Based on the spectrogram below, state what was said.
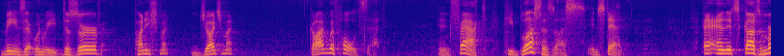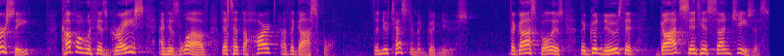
means that when we deserve punishment, judgment, God withholds that. And in fact, He blesses us instead. And it's God's mercy coupled with His grace and His love that's at the heart of the gospel, the New Testament good news. The gospel is the good news that God sent His Son Jesus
